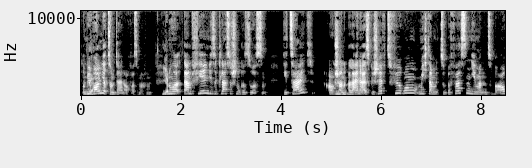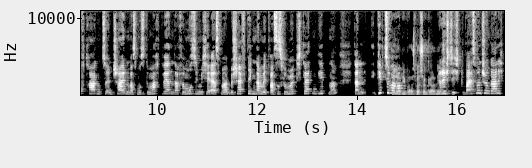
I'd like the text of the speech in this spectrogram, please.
Und wir ja. wollen ja zum Teil auch was machen. Ja. Nur dann fehlen diese klassischen Ressourcen. Die Zeit, auch schon mhm. alleine als Geschäftsführung, mich damit zu befassen, jemanden zu beauftragen, zu entscheiden, was muss gemacht werden. Dafür muss ich mich ja erstmal beschäftigen damit, was es für Möglichkeiten gibt. Ne? Dann gibt's überhaupt. Ja, die weiß man schon gar nicht. Richtig, weiß man schon gar nicht.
